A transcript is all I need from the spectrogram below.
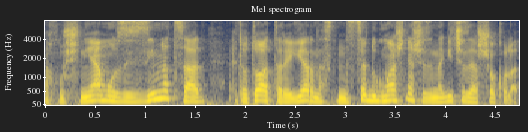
אנחנו שנייה מוזיזים לצד את אותו הטריגר, נעשה דוגמה שנייה, שזה נגיד שזה השוקולד,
